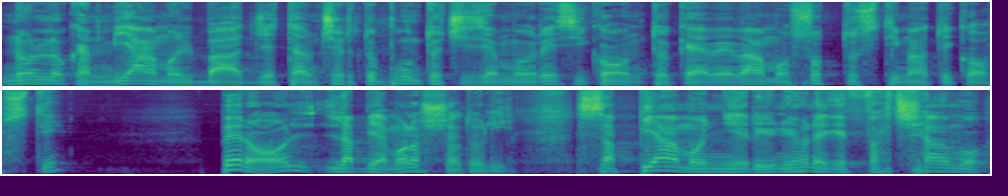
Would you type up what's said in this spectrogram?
non lo cambiamo il budget, a un certo punto ci siamo resi conto che avevamo sottostimato i costi, però l'abbiamo lasciato lì. Sappiamo ogni riunione che facciamo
